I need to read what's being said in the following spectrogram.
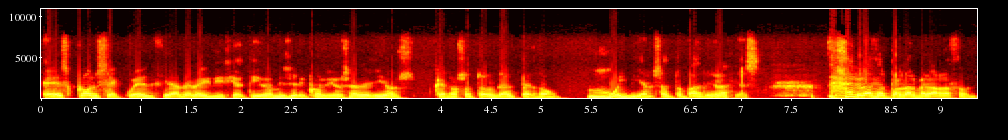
es consecuencia de la iniciativa misericordiosa de Dios que nos otorga el perdón. Muy bien, Santo Padre, gracias. gracias por darme la razón.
